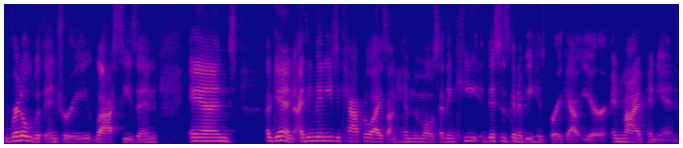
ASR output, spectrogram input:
riddled with injury last season, and again, I think they need to capitalize on him the most. I think he this is going to be his breakout year, in my opinion.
